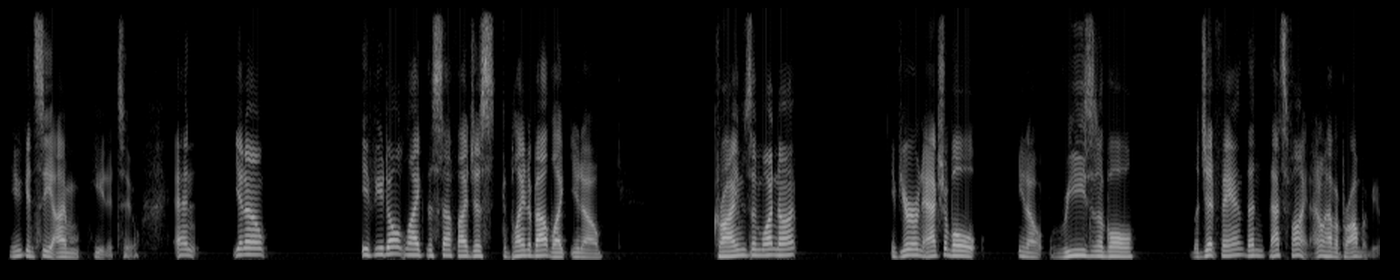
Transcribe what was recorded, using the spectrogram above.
you can see I'm heated too. And, you know, if you don't like the stuff I just complained about, like, you know, crimes and whatnot, if you're an actual you know, reasonable, legit fan, then that's fine. I don't have a problem with you.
